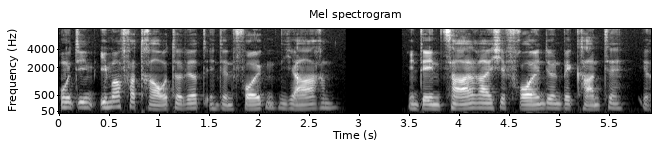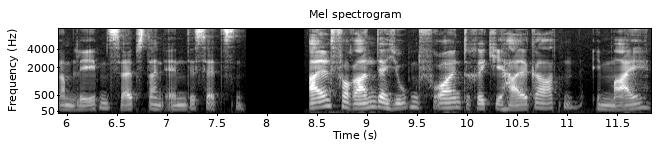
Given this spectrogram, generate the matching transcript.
und ihm immer vertrauter wird in den folgenden Jahren, in denen zahlreiche Freunde und Bekannte ihrem Leben selbst ein Ende setzen. Allen voran der Jugendfreund Ricky Hallgarten im Mai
